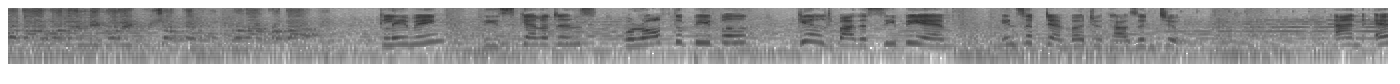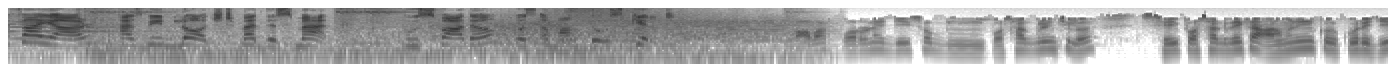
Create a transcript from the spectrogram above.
কোথাও বলেননি গরিব কৃষককে খুন করার কথা claiming these skeletons were of the people killed by the CPM in September 2002. An FIR has been lodged by this man, whose father was among those killed. বাবার পরনে যেই সব পোশাকগুলো ছিল সেই পোশাক দেখে আমি করেছি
